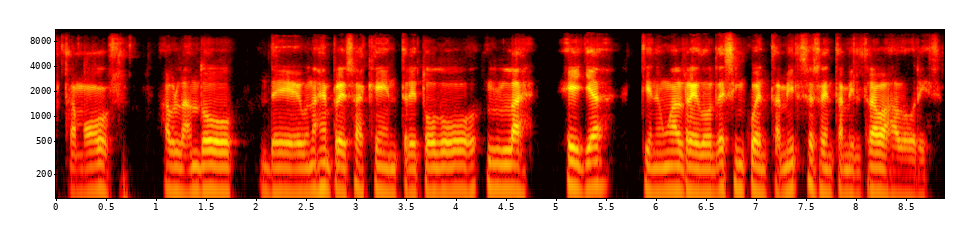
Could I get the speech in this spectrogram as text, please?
estamos hablando de unas empresas que entre todas ellas tienen un alrededor de 50 mil, 60 mil trabajadores,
